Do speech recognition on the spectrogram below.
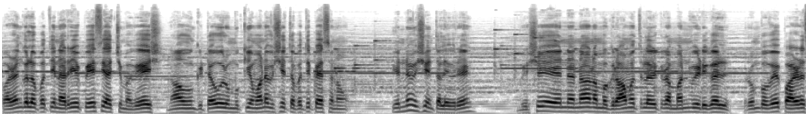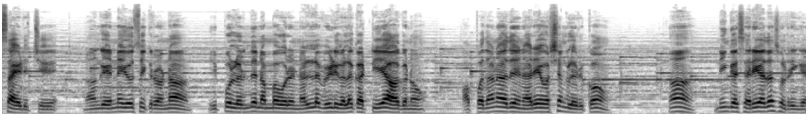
பழங்களை பற்றி நிறைய பேசியாச்சு மகேஷ். நான் உங்ககிட்ட ஒரு முக்கியமான விஷயத்தை பற்றி பேசணும். என்ன விஷயம் தலைவர்? விஷயம் என்னென்னா நம்ம கிராமத்தில் இருக்கிற மண் வீடுகள் ரொம்பவே பழசாயிடுச்சு. நாங்கள் என்ன யோசிக்கிறோன்னா இப்போலேருந்து நம்ம ஒரு நல்ல வீடுகளை கட்டியே ஆகணும். அப்போ தானே அது நிறைய வருஷங்கள் இருக்கும். ஆ நீங்கள் சரியாக தான் சொல்கிறீங்க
